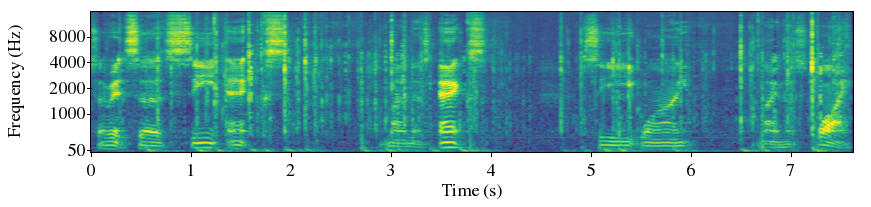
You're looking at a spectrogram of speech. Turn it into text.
so it's uh, cx minus x, cy minus y.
